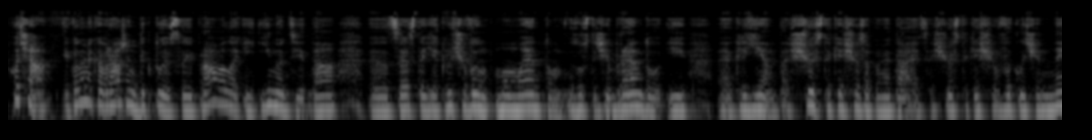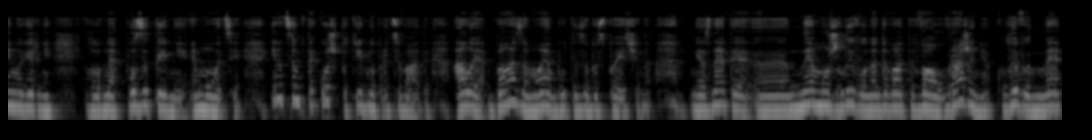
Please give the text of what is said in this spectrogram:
Хоча економіка вражень диктує свої правила, і іноді та е, це стає ключовим моментом зустрічі бренду і е, клієнта. Щось таке, що запам'ятається, щось таке, що викличе неймовірні, головне позитивні емоції. І над цим також потрібно працювати. Але база має бути забезпечена. Е, Знаєте, неможливо надавати вау враження, коли ви не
